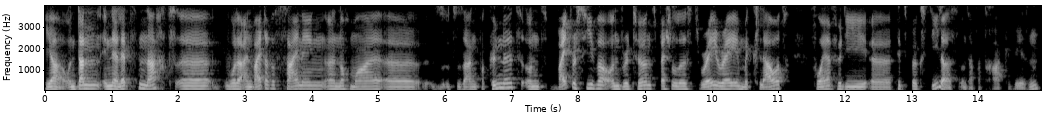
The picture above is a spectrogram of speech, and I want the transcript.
Ja, und dann in der letzten Nacht äh, wurde ein weiteres Signing äh, nochmal äh, sozusagen verkündet und Wide Receiver und Return Specialist Ray Ray McLeod, vorher für die äh, Pittsburgh Steelers unter Vertrag gewesen,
